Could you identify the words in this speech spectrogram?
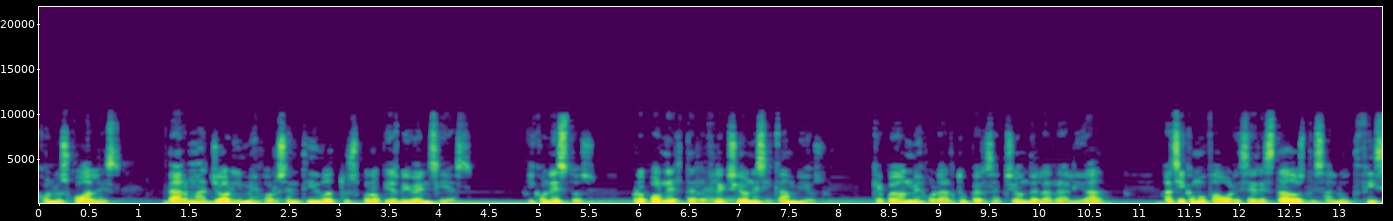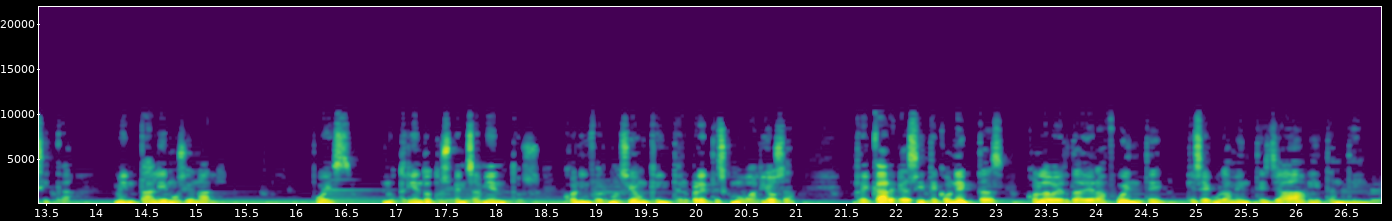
con los cuales dar mayor y mejor sentido a tus propias vivencias y con estos proponerte reflexiones y cambios que puedan mejorar tu percepción de la realidad, así como favorecer estados de salud física, mental y emocional. Pues, nutriendo tus pensamientos con información que interpretes como valiosa, recargas y te conectas con la verdadera fuente que seguramente ya habita en ti.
